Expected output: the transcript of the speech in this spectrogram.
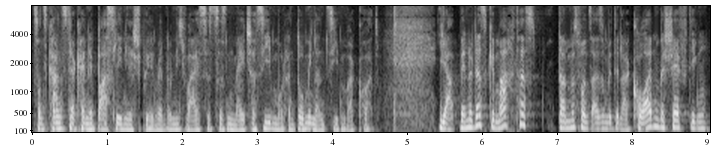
Sonst kannst du ja keine Basslinie spielen, wenn du nicht weißt, ist das ein Major 7 oder ein Dominant 7 Akkord. Ja, wenn du das gemacht hast, dann müssen wir uns also mit den Akkorden beschäftigen.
